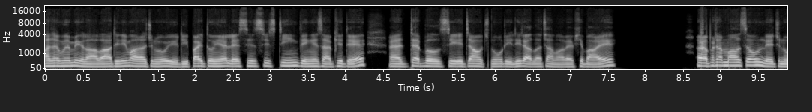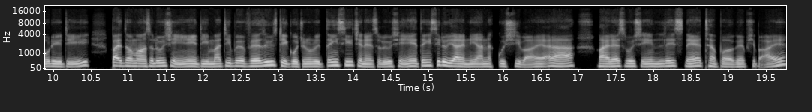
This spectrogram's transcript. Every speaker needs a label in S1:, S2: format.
S1: အားလုံးပဲမင်္ဂလာပါဒီနေ့မှာတော့ကျွန်တော်တို့ဒီ Python ရဲ့ lesson 16သင်ခန်းစာဖြစ်တဲ့အဲ table C အကြောင်းကျွန်တော်တို့လေ့လာသွားကြမှာပဲဖြစ်ပါတယ်အဲ့တော့ပထမဆုံးလေကျွန်တော်တို့ဒီ Python မှာဆိုလို့ရှိရင်ဒီ multiple values တွေကိုကျွန်တော်တို့သိမ်းဆည်းခြင်းနဲ့ဆိုလို့ရှိရင်သိမ်းဆည်းလို့ရတဲ့နေရာနှစ်ခုရှိပါတယ်အဲ့ဒါဘာလဲဆိုလို့ရှိရင် list နဲ့ table ပဲဖြစ်ပါတယ်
